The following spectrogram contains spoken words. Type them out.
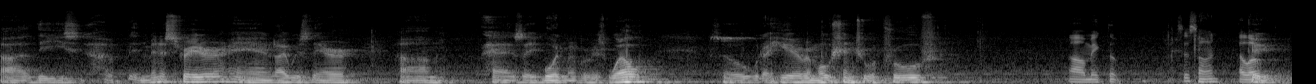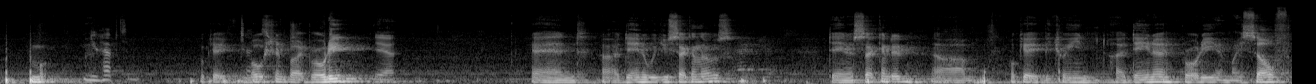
uh, the uh, administrator, and I was there um, as a board member as well. So would I hear a motion to approve? I'll make the, is this on? Hello? Okay, mo- you have to, Okay, motion by Brodie, Yeah. and uh, Dana, would you second those? Dana seconded. Um, Okay, between uh, Dana, Brodie, and myself,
